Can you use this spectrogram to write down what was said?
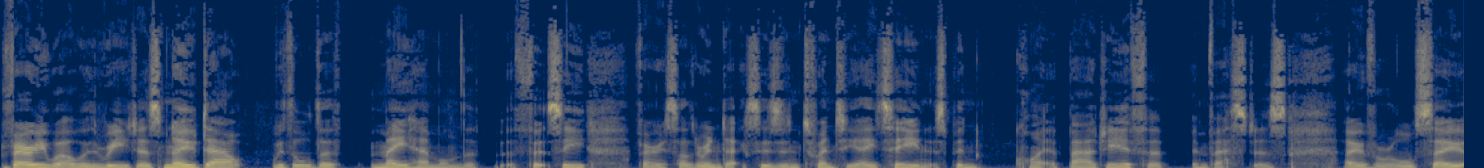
very well with readers, no doubt with all the mayhem on the FTSE, various other indexes in 2018. It's been quite a bad year for investors overall. So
